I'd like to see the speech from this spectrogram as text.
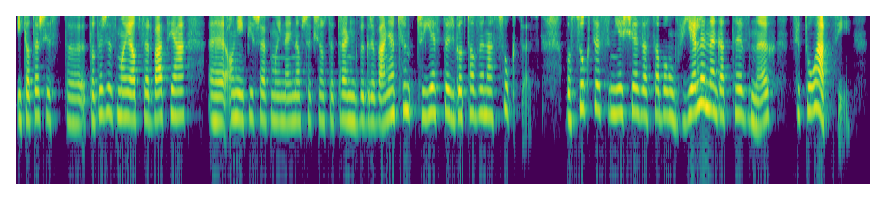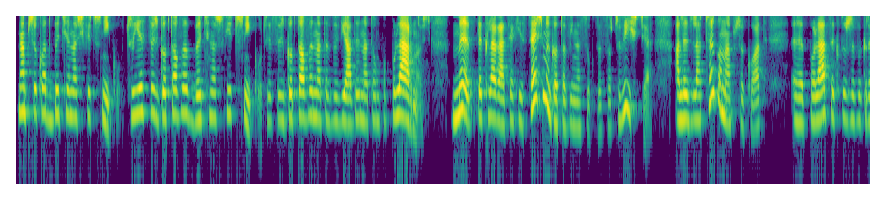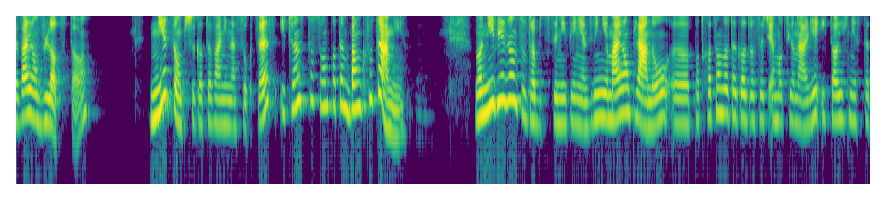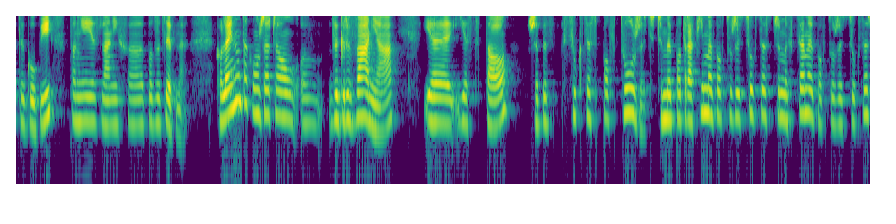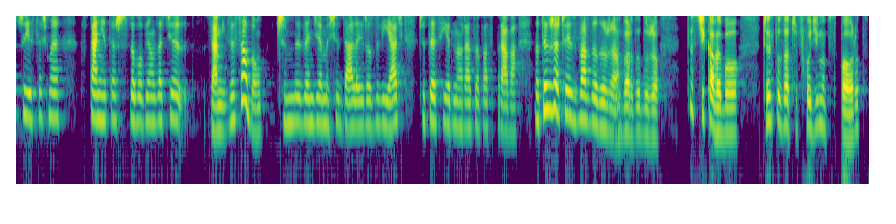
I to też, jest, to też jest moja obserwacja. E, o niej piszę w mojej najnowszej książce Trening Wygrywania. Czy, czy jesteś gotowy na sukces? Bo sukces niesie za sobą wiele negatywnych sytuacji na przykład bycie na świeczniku. Czy jesteś gotowy być na świeczniku? Czy jesteś gotowy na te wywiady, na tą popularność? My w deklaracjach jesteśmy gotowi na sukces, oczywiście, ale dlaczego na przykład e, Polacy, którzy wygrywają w lotto, nie są przygotowani na sukces i często są potem bankrutami? Bo nie wiedzą, co zrobić z tymi pieniędzmi, nie mają planu, e, podchodzą do tego dosyć emocjonalnie i to ich niestety gubi, to nie jest dla nich e, pozytywne. Kolejną taką rzeczą e, wygrywania jest to, żeby sukces powtórzyć. Czy my potrafimy powtórzyć sukces, czy my chcemy powtórzyć sukces, czy jesteśmy w stanie też zobowiązać się sami ze sobą, czy my będziemy się dalej rozwijać, czy to jest jednorazowa sprawa. No tych rzeczy jest bardzo dużo. Jest bardzo dużo. To jest ciekawe, bo często wchodzimy w sport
